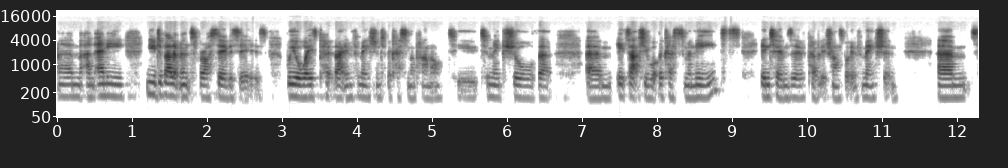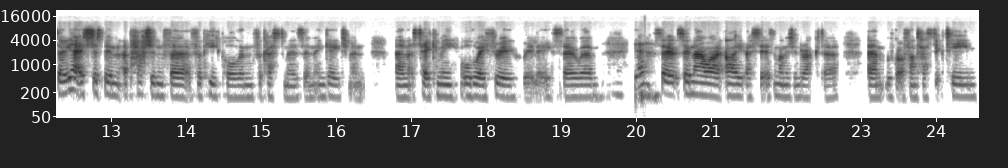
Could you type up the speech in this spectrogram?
um, and any new developments for our services, we always put that information to the customer panel to, to make sure that um, it's actually what the customer needs in terms of public transport information. Um, so yeah, it's just been a passion for, for people and for customers and engagement, and that's taken me all the way through really. So um, yeah, so so now I, I, I, sit as a managing director. Um, we've got a fantastic team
